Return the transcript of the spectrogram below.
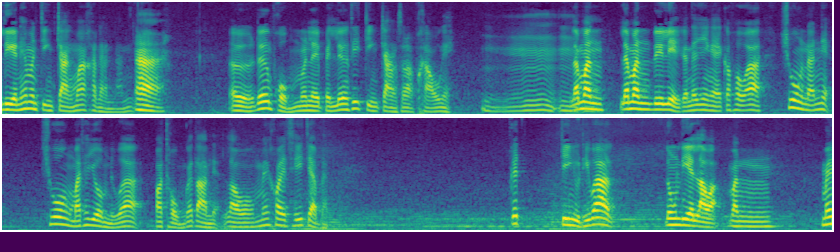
เรียนให้มันจริงจังมากขนาดนั้น อ่า เออ เรื่องผมมันเลยเป็นเรื่องที่จริงจังสำหรับเขาไงอืมอืม แล้วมันแล้วมัน relate กันได้ยังไง ก็เพราะว่าช่วงนั้นเนี่ย ช่วงมัธยมหรือว่าประถมก็ตามเนี่ย เราไม่ค่อยที่จะแบบ ก็จริงอยู่ที่ว่าโรงเรียนเราอะ่ะ มันไม่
